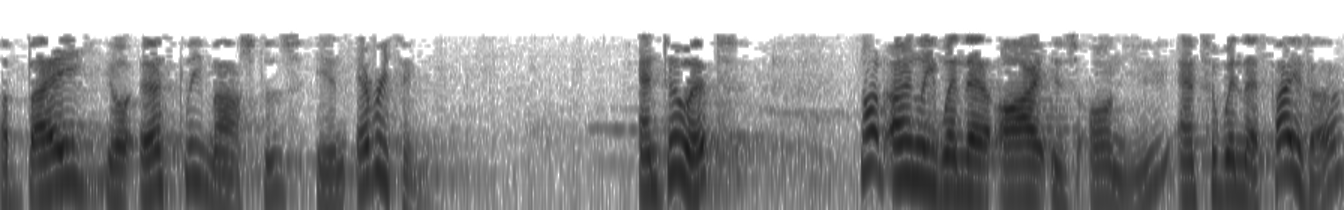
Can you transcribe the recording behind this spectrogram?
obey your earthly masters in everything. And do it not only when their eye is on you and to win their favour,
